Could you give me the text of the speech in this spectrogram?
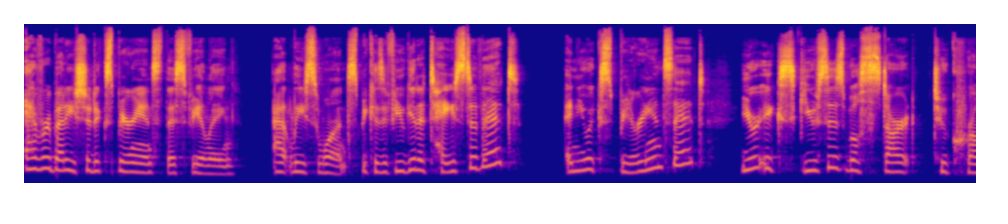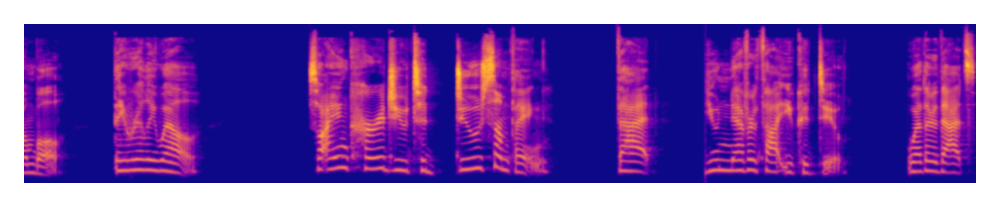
Everybody should experience this feeling at least once because if you get a taste of it and you experience it, your excuses will start to crumble. They really will. So I encourage you to do something that you never thought you could do, whether that's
